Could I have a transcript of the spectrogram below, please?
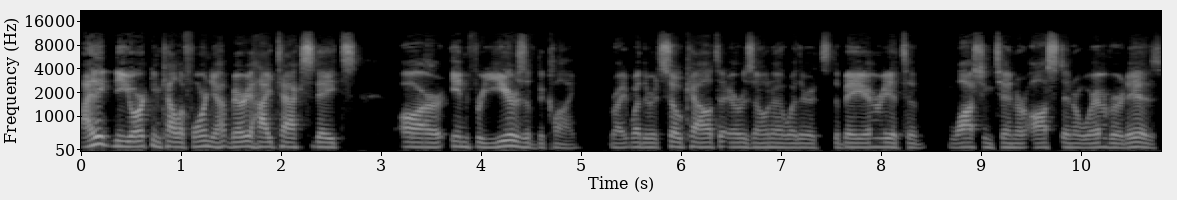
I think New York and California, very high tax states are in for years of decline, right? Whether it's SoCal to Arizona, whether it's the Bay Area to Washington or Austin or wherever it is.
